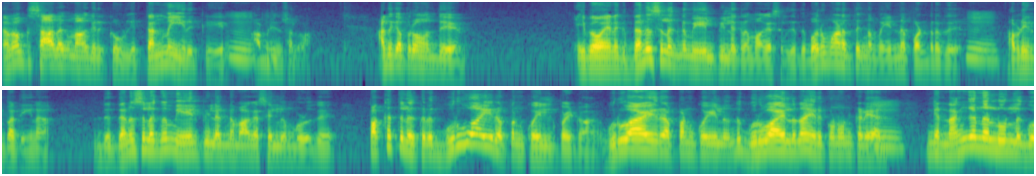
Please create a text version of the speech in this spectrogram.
நமக்கு சாதகமாக இருக்கக்கூடிய தன்மை இருக்கு ம், அப்படின்னு சொல்லலாம். அதுக்கப்புறம் வந்து இப்போ எனக்கு தனுசு லக்னம் ஏல்பி லக்னமாக செல்கிறது. வருமானத்துக்கு நம்ம என்ன பண்ணுறது அப்படின்னு பார்த்தீங்கன்னா இந்த தனுசு லக்னம் ஏல்பி லக்னமாக செல்லும் பொழுது பக்கத்தில் இருக்கிற குருவாயூரப்பன் கோயிலுக்கு போயிட்டு வாங்க. குருவாயூரப்பன் கோயில் வந்து குருவாயூரில் தான் இருக்கணும்னு கிடையாது. இங்கே நங்கநல்லூரில் கு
